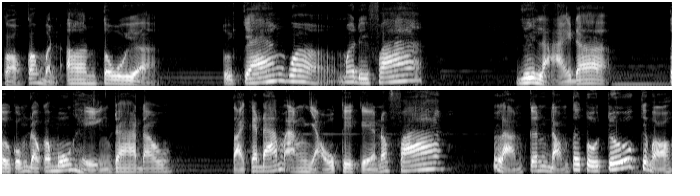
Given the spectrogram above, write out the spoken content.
Còn có mình ơn tôi à. Tôi chán quá, mới đi phá. Với lại đó, Tôi cũng đâu có muốn hiện ra đâu. Tại cái đám ăn nhậu kia kìa, nó phá. Làm kinh động tới tôi trước chứ bộ.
